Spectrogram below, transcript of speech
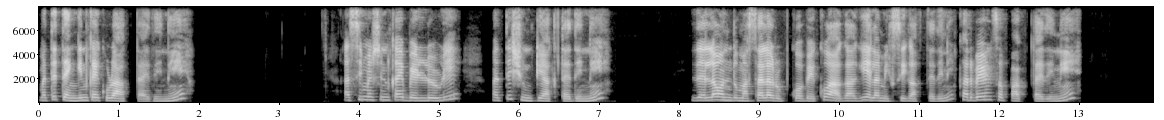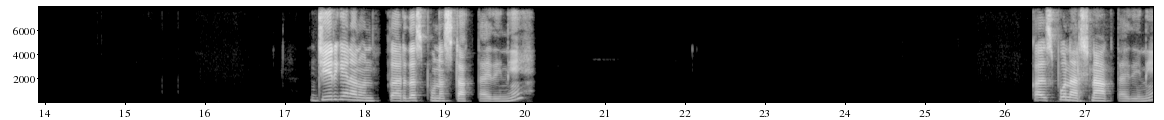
ಮತ್ತು ತೆಂಗಿನಕಾಯಿ ಕೂಡ ಹಾಕ್ತಾಯಿದ್ದೀನಿ ಹಸಿಮೆಣಸಿನ್ಕಾಯಿ, ಬೆಳ್ಳುಳ್ಳಿ ಮತ್ತು ಶುಂಠಿ ಹಾಕ್ತಾಯಿದ್ದೀನಿ ಇದೆಲ್ಲ ಒಂದು ಮಸಾಲ ರುಬ್ಕೋಬೇಕು. ಹಾಗಾಗಿ ಎಲ್ಲ ಮಿಕ್ಸಿಗೆ ಹಾಕ್ತಾಯಿದ್ದೀನಿ ಕರಿಬೇವಿನ ಸೊಪ್ಪು ಹಾಕ್ತಾಯಿದ್ದೀನಿ ಜೀರಿಗೆ ನಾನು ಒಂದು ಅರ್ಧ ಸ್ಪೂನಷ್ಟು ಹಾಕ್ತಾಯಿದ್ದೀನಿ ಕಾಲು ಸ್ಪೂನ್ ಅರಿಶಿನ ಹಾಕ್ತಾಯಿದ್ದೀನಿ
